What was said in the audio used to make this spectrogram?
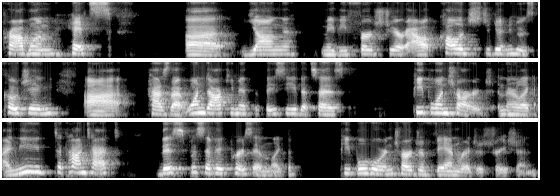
problem hits a young maybe first year out college student who's coaching uh, has that one document that they see that says people in charge. And they're like, I need to contact this specific person, like the people who are in charge of van registration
